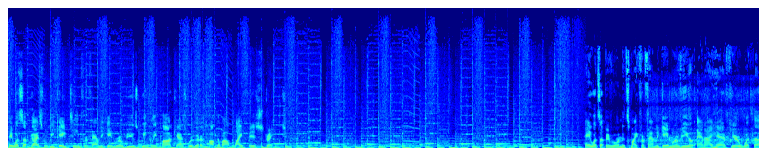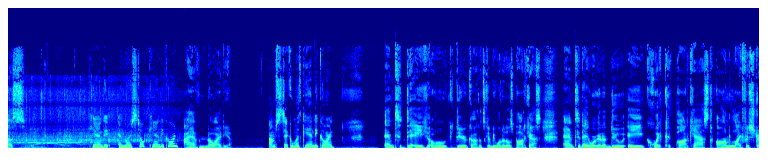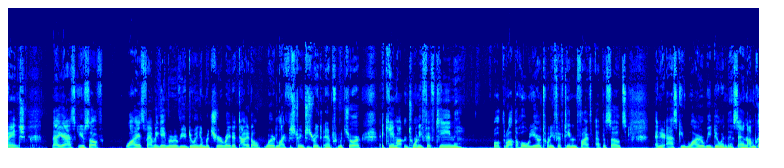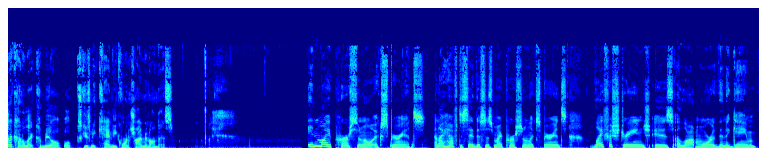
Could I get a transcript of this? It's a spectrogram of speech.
Hey, what's up, guys? For week 18 for Family Gamer Reviews weekly podcast, we're going to talk about Life is Strange. Hey, what's up, everyone? It's Mike from Family Gamer Review, and I have here with us. Candy. Am I still candy corn? I have no idea. I'm sticking with candy corn. And today, oh dear God, it's going to be one of those podcasts. And today we're going to do a quick podcast on Life is Strange. Now you're asking yourself, why is Family Gamer Review doing a mature rated title where Life is Strange is rated M for mature? It came out in 2015, well, throughout the whole year of 2015 in five episodes. And you're asking, why are we doing this? And I'm going to kind of let Camille, well, excuse me, Candy Corn chime in on this in my personal experience, and I have to say this is my personal experience, Life is Strange is a lot more than a game.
